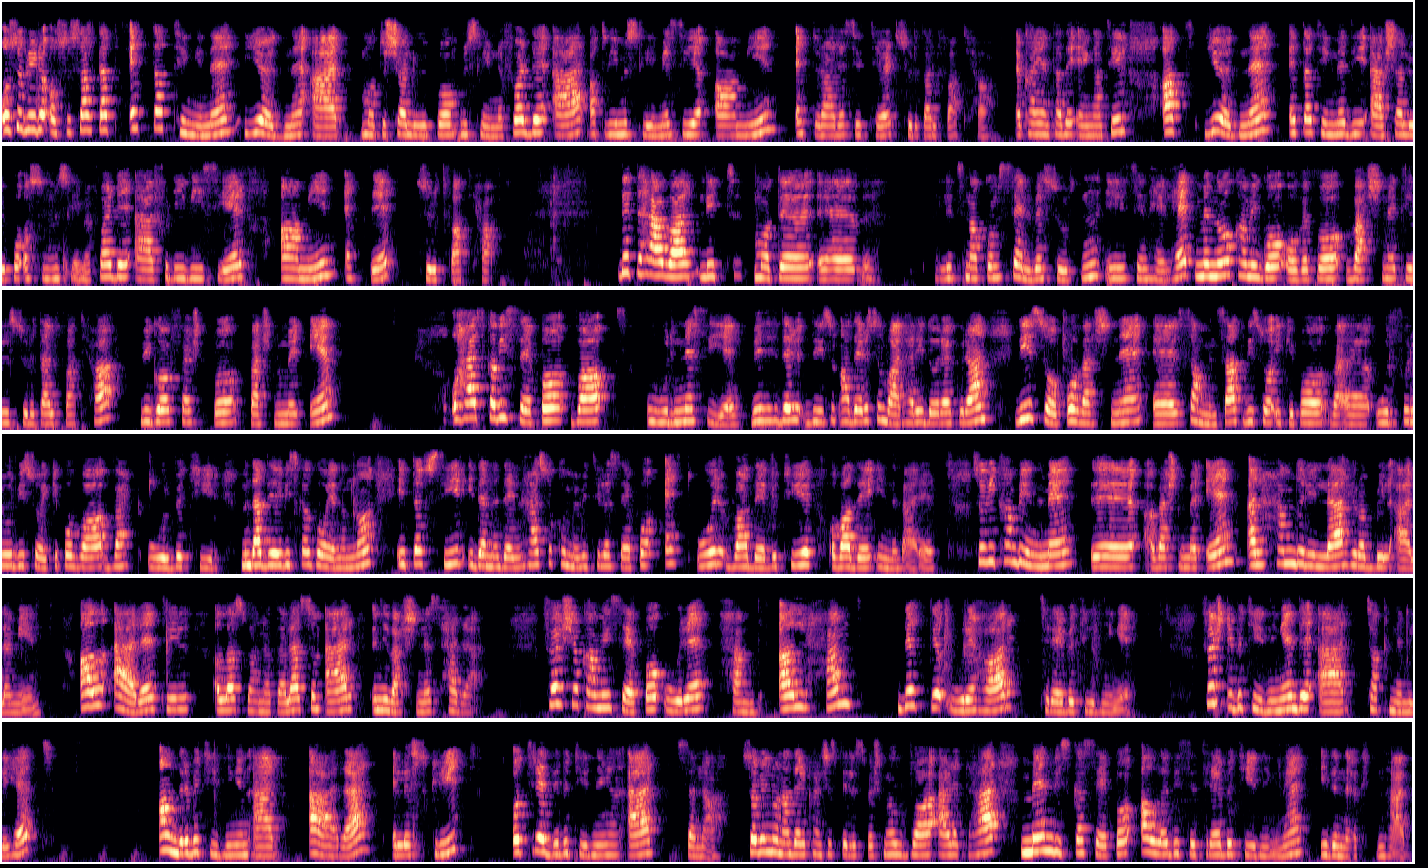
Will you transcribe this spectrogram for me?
Og så blir det også sagt at et av tingene jødene er måtte, sjalu på muslimene for, det er at vi muslimer sier amin etter å ha resitert surat al-Fatiha. Jeg kan gjenta det en gang til, at jødene, et av tingene de er sjalu på oss muslimer for, det er fordi vi sier amin etter surat al-Fatiha. Dette her var litt, måte, eh, litt snakk om selve surten i sin helhet, men nå kan vi gå over på versene til surat al-Fatiha, vi går først på vers nummer 1. Og her skal vi se på hva ordene sier. De som, av dere som var her i Dora Koran, vi så på versene eh, sammensatt, vi så ikke på eh, ord for ord, vi så ikke på hva hvert ord betyr. Men det er det vi skal gå gjennom nå. I tafsir, i denne delen her, så kommer vi til å se på ett ord, hva det betyr, og hva det innebærer. Så vi kan begynne med eh, vers nummer 1. Alhamdulillahi Rabbil Alamin. All ære til Allah SWT som er universenes herre. Først så kan vi se på ordet hamd. Al-hamd, dette ordet har tre betydninger. Første betydningen det er takknemlighet. Andre betydningen er ære eller skryt. Og tredje betydningen er sana. Så vil noen av dere kanskje stille spørsmål, hva er dette her? Men vi skal se på alle disse tre betydningene i denne økten her.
